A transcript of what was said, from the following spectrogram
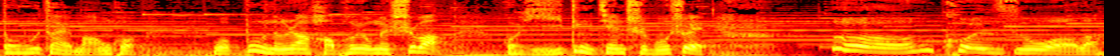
都在忙活，我不能让好朋友们失望，我一定坚持不睡。哦，困死我了！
